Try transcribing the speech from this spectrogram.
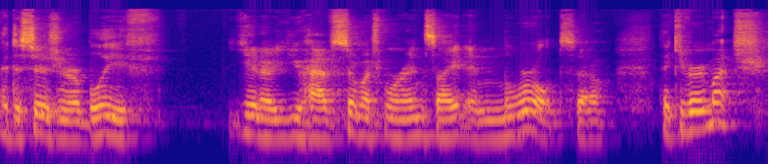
a decision or a belief, you know, you have so much more insight in the world. So thank you very much.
